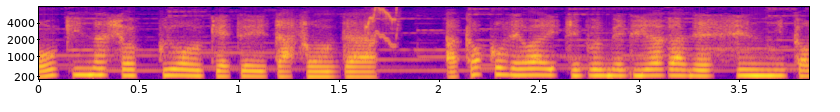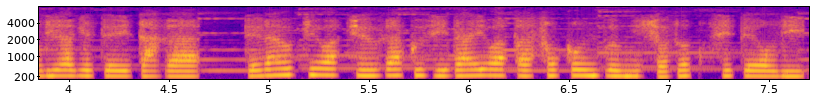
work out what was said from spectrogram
大きなショックを受けていたそうだ。あとこれは一部メディアが熱心に取り上げていたが、寺内は中学時代はパソコン部に所属しており、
